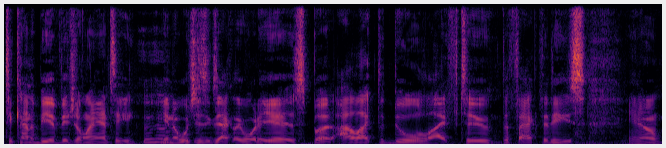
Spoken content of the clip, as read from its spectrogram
To kind of be a vigilante, you know, which is exactly what he is. But I like the dual life too. The fact that he's, you know,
